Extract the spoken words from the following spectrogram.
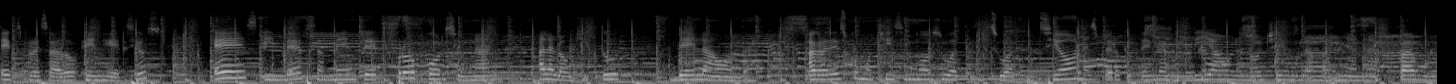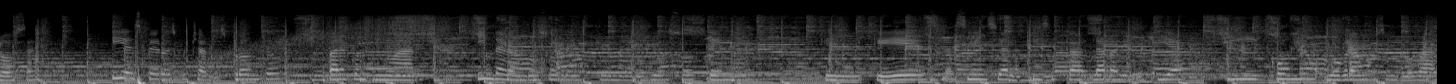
expresado en hercios. Es inversamente proporcional a la longitud de la onda. Agradezco muchísimo su, su, atención, espero que tengan un día, una noche, una mañana fabulosa y espero escucharlos pronto para continuar indagando sobre este maravilloso tema eh, que es la ciencia, la física, la radiología y cómo logramos englobar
